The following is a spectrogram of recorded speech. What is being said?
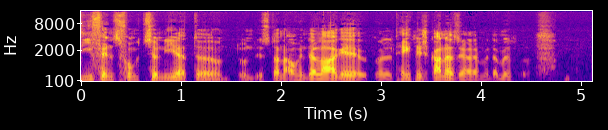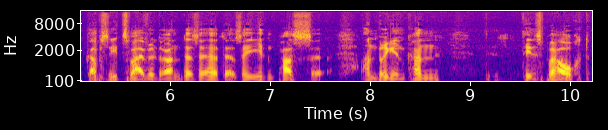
Defense funktioniert äh, und, und ist dann auch in der Lage, weil technisch kann er es ja. Damit gab es nie Zweifel dran, dass er, dass er jeden Pass äh, anbringen kann, den es braucht.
